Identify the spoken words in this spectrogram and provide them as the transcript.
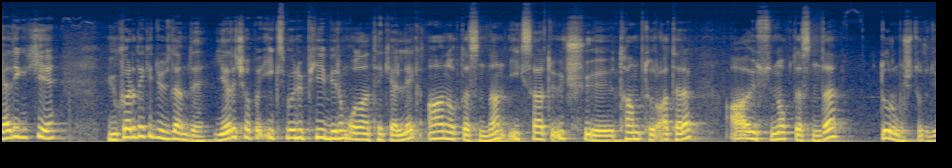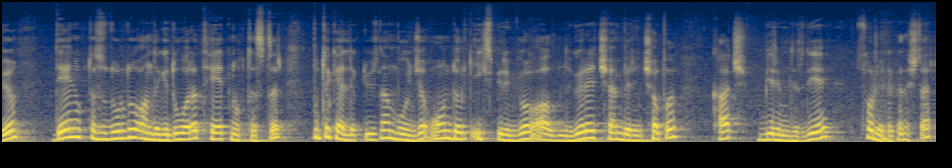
Geldik 2'ye. Yukarıdaki düzlemde yarıçapı x bölü pi birim olan tekerlek A noktasından x artı 3 e, tam tur atarak A üssü noktasında durmuştur diyor. D noktası durduğu andaki duvara teğet noktasıdır. Bu tekerlek düzlem boyunca 14x birim yol aldığına göre çemberin çapı kaç birimdir diye soruyor arkadaşlar.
